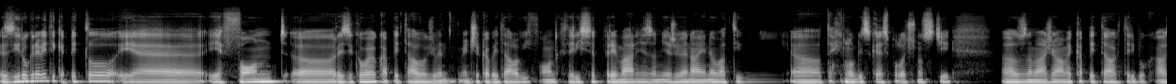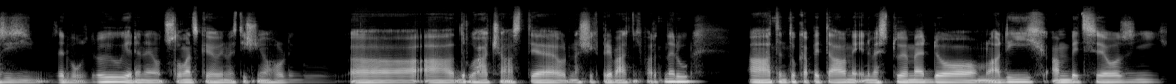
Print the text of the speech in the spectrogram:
Zero Gravity Capital je, je fond uh, rizikového kapitálu, takže venture kapitálový fond, který se primárně zaměřuje na inovativní uh, technologické společnosti. Uh, to znamená, že máme kapitál, který pochází ze dvou zdrojů. Jeden je od slovenského investičního holdingu uh, a druhá část je od našich privátních partnerů. A tento kapitál my investujeme do mladých, ambiciozních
